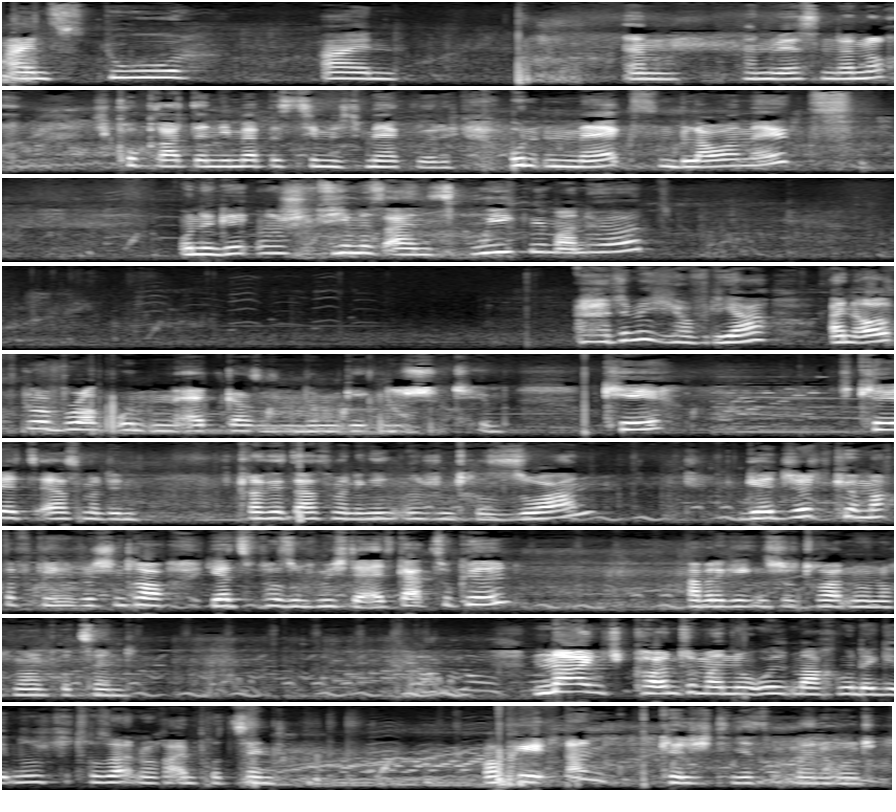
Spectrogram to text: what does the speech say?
Ein Stu. Ein ähm, wann wäre es denn da noch? Ich gucke gerade, denn die Map ist ziemlich merkwürdig. Und ein Max, ein blauer Max. Und im gegnerischen Team ist ein Squeak, wie man hört. Ihr mich? Ich hoffe, ja. Ein Oldschool Brock und ein Edgar sind im gegnerischen Team. Okay. Ich kill jetzt erstmal den. Ich greife jetzt erstmal den gegnerischen Tresor an. Gadget gemacht auf gegnerischen Tresor. Jetzt versucht mich der Edgar zu killen. Aber der gegnerische Tresor hat nur noch 9%. Nein, ich konnte meine Ult machen und der gegnerische Tresor hat noch 1%. Okay, dann kill ich den jetzt mit meiner Ult.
